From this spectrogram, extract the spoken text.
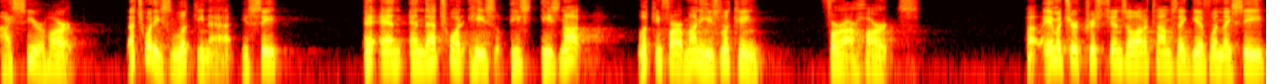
I see her heart. That's what he's looking at. You see? And, and, and that's what he's, he's, he's not looking for our money, He's looking for our hearts. Uh, immature Christians, a lot of times they give when they see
